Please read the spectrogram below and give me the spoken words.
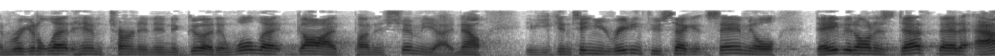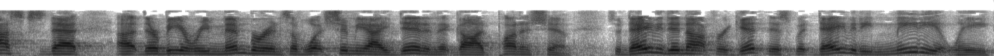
and we're going to let him turn it into good. And we'll let God punish Shimei. Now, if you continue reading through 2 Samuel, David on his deathbed asks that uh, there be a remembrance of what Shimei did and that God punish him. So David did not forget this, but David immediately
